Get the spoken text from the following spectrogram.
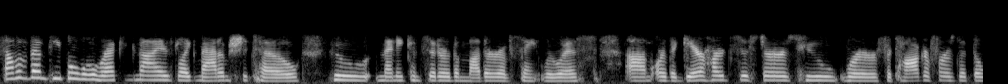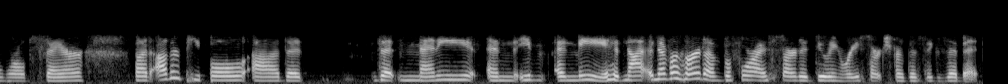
some of them people will recognize like Madame Chouteau, who many consider the mother of St. Louis, um, or the Gerhard sisters, who were photographers at the World's Fair. But other people uh, that that many and even and me had not never heard of before I started doing research for this exhibit.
